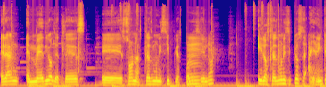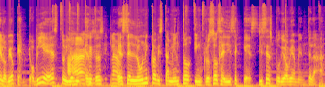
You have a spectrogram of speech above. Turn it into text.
eran en medio de tres eh, zonas, tres municipios, por Mm. decirlo. Y los tres municipios, hay alguien que lo vio, que yo vi esto. Y yo Ajá, vi- sí, sí, entonces, sí, claro. es el único avistamiento. Incluso se dice que sí se estudió, obviamente, la.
